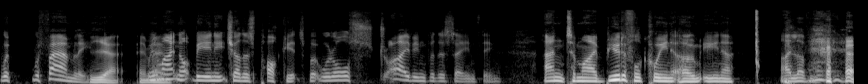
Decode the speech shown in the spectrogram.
We're, we're family. Yeah. We might not be in each other's pockets, but we're all striving for the same thing. And to my beautiful queen at home, Ina, I love you.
